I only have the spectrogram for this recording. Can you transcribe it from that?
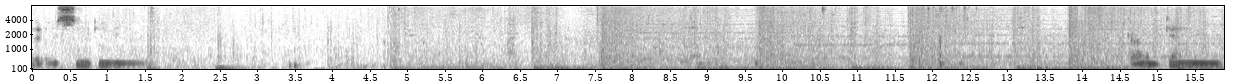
Let me Got again.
